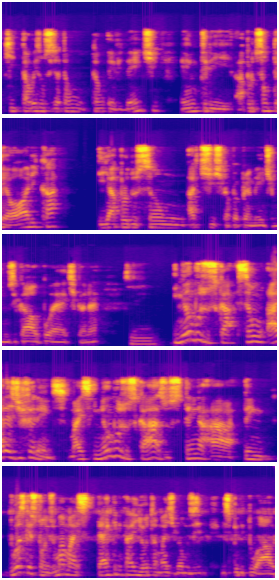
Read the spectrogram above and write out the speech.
que talvez não seja tão, tão evidente entre a produção teórica e a produção artística propriamente musical, poética, né? Sim. Em ambos os casos, são áreas diferentes, mas em ambos os casos tem, a, a, tem duas questões, uma mais técnica e outra mais, digamos, espiritual,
